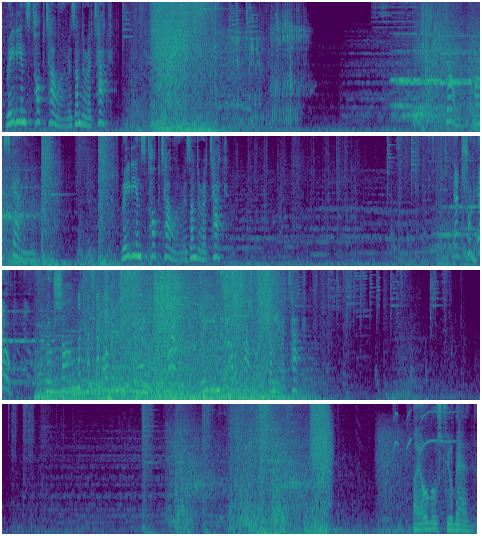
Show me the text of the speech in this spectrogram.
Radiant's top tower is under attack. Dire are scanning. Radiant's top tower is under attack. That should help. Roshan has fallen to the Radiant. Radiant's top tower is under attack. Feel bad.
